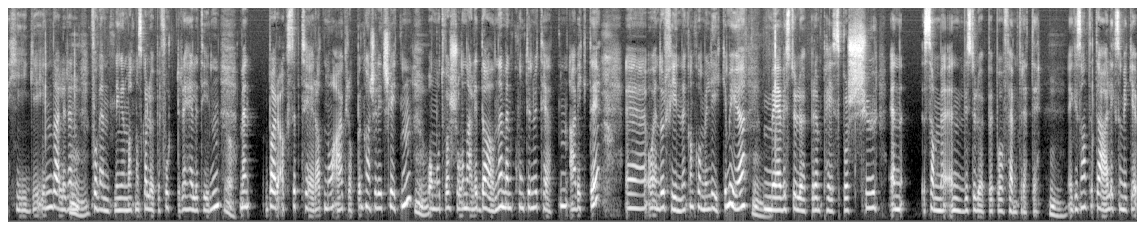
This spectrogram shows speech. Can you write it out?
higet inn, da, eller en forventning om at man skal løpe fortere hele tiden. Men bare akseptere at nå er kroppen kanskje litt sliten, og motivasjonen er litt dalende, men kontinuiteten er viktig. Eh, og endorfinene kan komme like mye med hvis du løper en pace på sju enn samme enn hvis du løper på 5.30. Ikke sant? Det er liksom ikke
